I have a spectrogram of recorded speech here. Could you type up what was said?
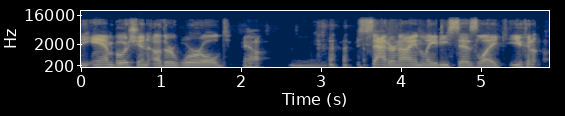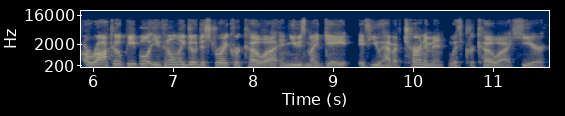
the ambush in Otherworld. Yeah. Saturnyne lady says like you can Arakko people you can only go destroy Krakoa and use my gate if you have a tournament with Krakoa here.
